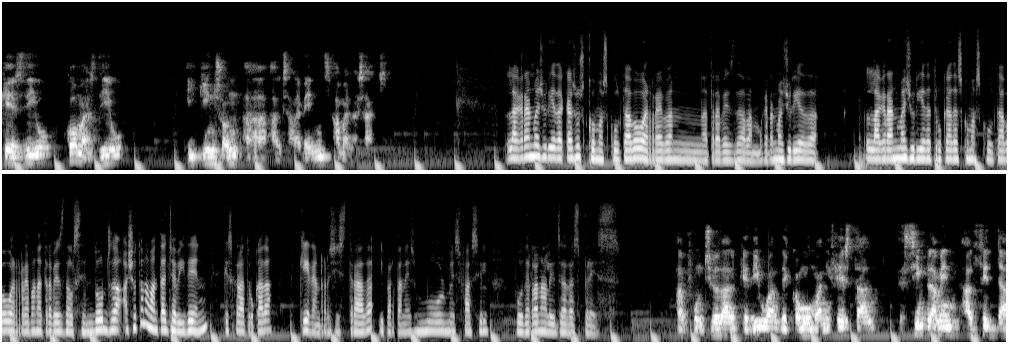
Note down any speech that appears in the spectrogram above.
què es diu, com es diu i quins són eh, els elements amenaçats. La gran majoria de casos, com escoltàveu, es reben a través de la gran majoria de la gran majoria de trucades, com escoltàveu, es reben a través del 112. Això té un avantatge evident, que és que la trucada queda enregistrada i, per tant, és molt més fàcil poder-la analitzar després. En funció del que diuen, de com ho manifesten, simplement el fet de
